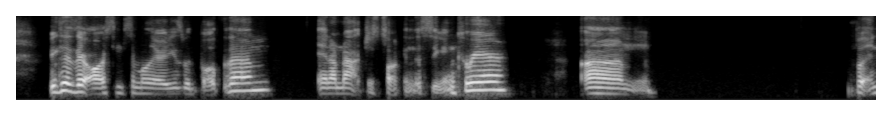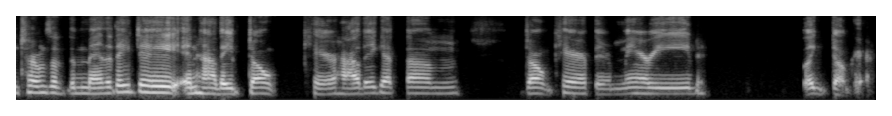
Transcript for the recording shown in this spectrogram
because there are some similarities with both of them. And I'm not just talking the singing career. Um, but in terms of the men that they date and how they don't care how they get them, don't care if they're married, like, don't care.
